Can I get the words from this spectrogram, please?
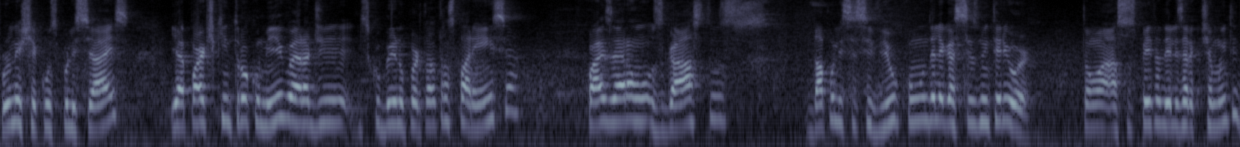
por mexer com os policiais. E a parte que entrou comigo era de descobrir no portal Transparência quais eram os gastos da Polícia Civil com delegacias no interior. Então a suspeita deles era que tinha muita,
